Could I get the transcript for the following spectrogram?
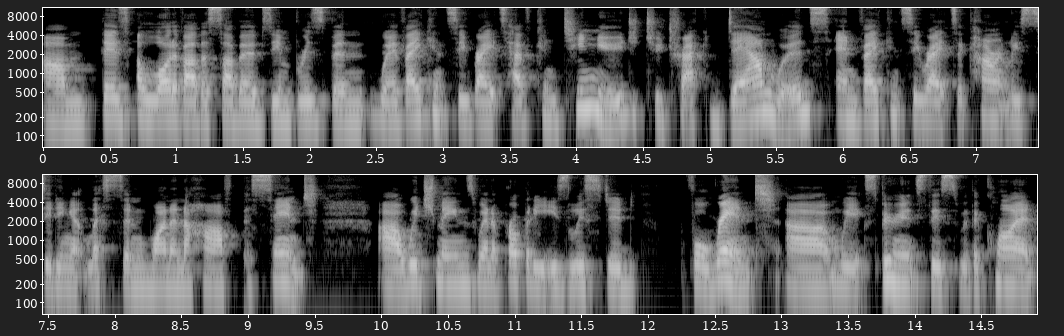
Um, there's a lot of other suburbs in Brisbane where vacancy rates have continued to track downwards, and vacancy rates are currently sitting at less than 1.5%, uh, which means when a property is listed for rent, uh, we experienced this with a client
